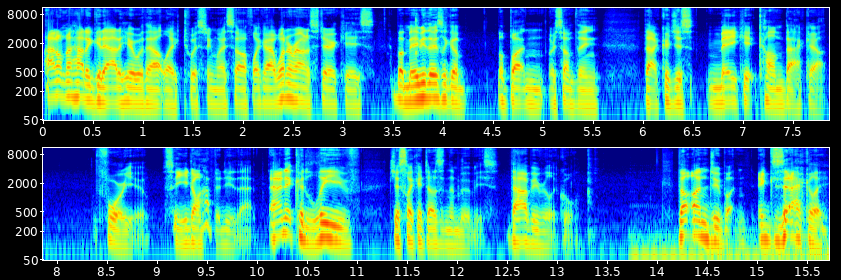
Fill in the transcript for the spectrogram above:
I don't know how to get out of here without, like, twisting myself. Like, I went around a staircase, but maybe there's, like, a, a button or something that could just make it come back out for you. So you don't have to do that. And it could leave just like it does in the movies. That would be really cool. The undo button. Exactly.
